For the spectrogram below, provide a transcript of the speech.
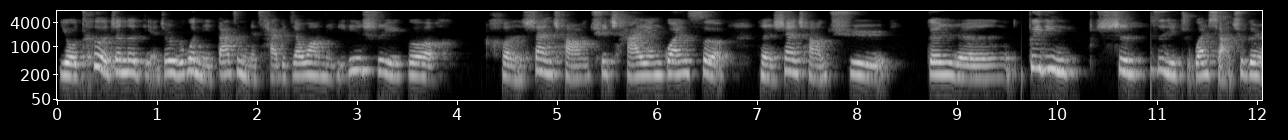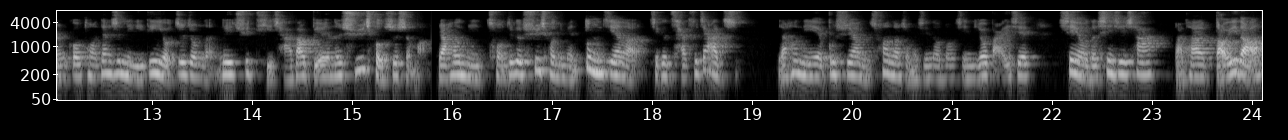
有特征的点，就是如果你八字里面财比较旺，你一定是一个很擅长去察言观色，很擅长去。跟人不一定是自己主观想去跟人沟通，但是你一定有这种能力去体察到别人的需求是什么，然后你从这个需求里面洞见了这个财富价值，然后你也不需要你创造什么新的东西，你就把一些现有的信息差把它倒一倒，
